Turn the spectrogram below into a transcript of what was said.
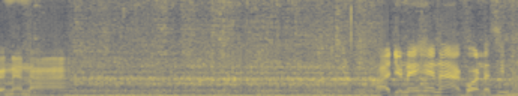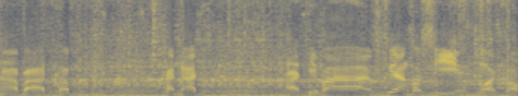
รื่องหน้าหนาอาจอยู่ในแฮหน้าก่อนละสิบห้าบาทครับขันอัดอัดที่ว่าเฟื่องเขาสีนวดเขา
